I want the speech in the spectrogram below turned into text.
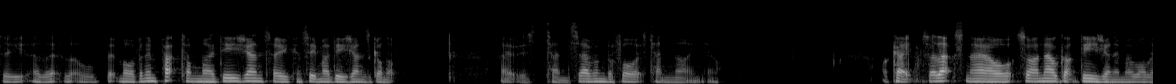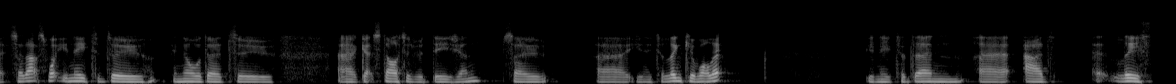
see a little bit more of an impact on my degen. So you can see my degen's gone up. It was 10.7 before, it's 10.9 now. Okay, so that's now, so I now got degen in my wallet. So that's what you need to do in order to uh, get started with degen. So uh, you need to link your wallet you need to then uh, add at least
